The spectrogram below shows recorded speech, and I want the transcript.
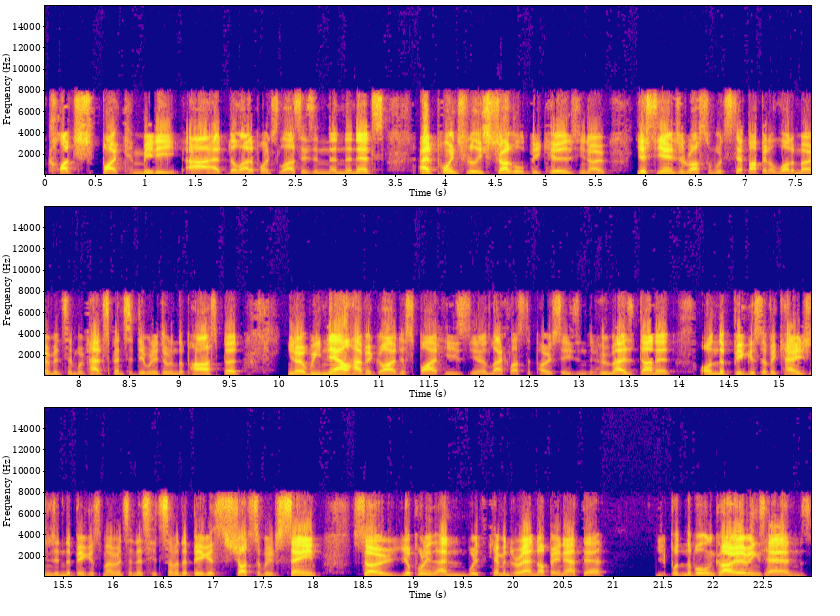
clutch by committee uh, at the latter points of last season, and the Nets at points really struggled because you know, yes, D'Angelo Russell would step up in a lot of moments, and we've had Spencer Dinwiddie do it in the past, but you know, we now have a guy, despite his, you know, lackluster postseason, who has done it on the biggest of occasions, in the biggest moments, and has hit some of the biggest shots that we've seen. So you're putting, and with Kevin Durant not being out there, you're putting the ball in Kyrie Irving's hands,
